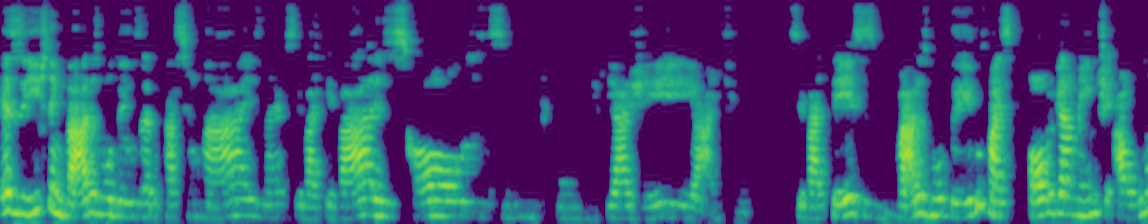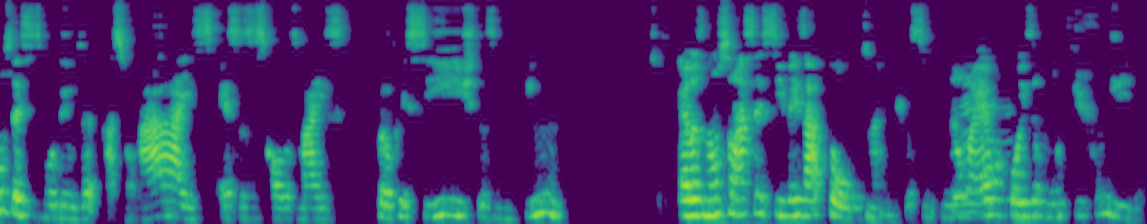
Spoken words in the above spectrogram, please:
existem vários modelos educacionais, né? Você vai ter várias escolas, assim, tipo, de Piaget, ah, enfim. Você vai ter esses vários modelos, mas, obviamente, alguns desses modelos educacionais, essas escolas mais progressistas, enfim, elas não são acessíveis a todos, né? Tipo assim, não é uma uhum. coisa muito difundida.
